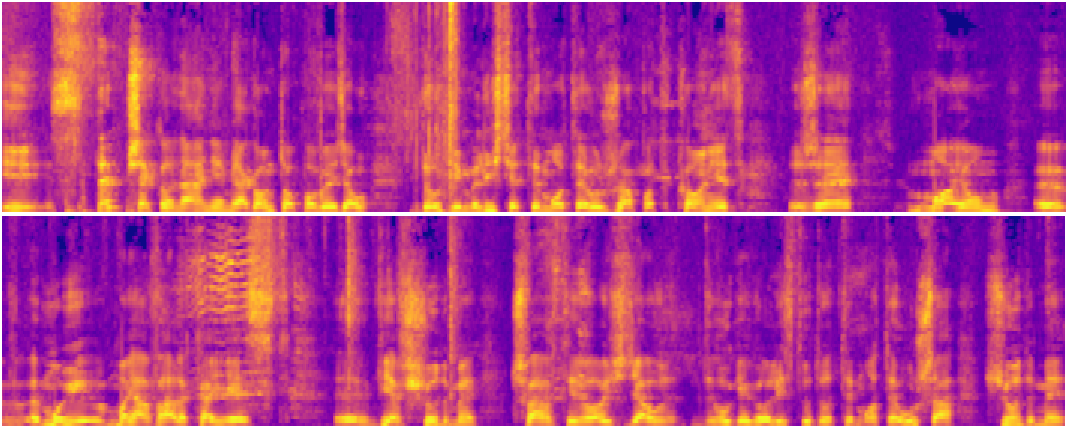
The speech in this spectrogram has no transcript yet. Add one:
I z tym przekonaniem, jak on to powiedział w drugim liście Tymoteusza pod koniec, że Moją, e, mój, moja walka jest e, wiersz siódmy, czwarty rozdział drugiego listu do Tymoteusza, siódmy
